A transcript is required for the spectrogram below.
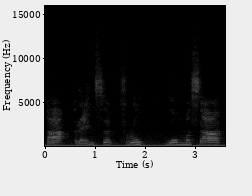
parens fru gum saturnia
